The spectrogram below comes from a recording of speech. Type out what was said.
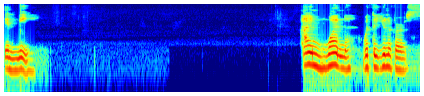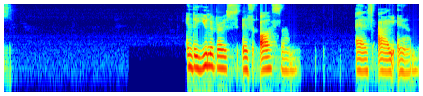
in me. I'm one with the universe. And the universe is awesome as I am.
